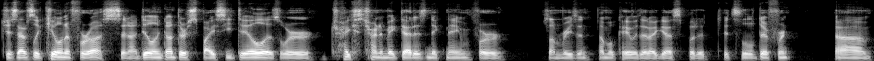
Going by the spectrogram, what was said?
just absolutely killing it for us. And uh, Dylan Guenther, Spicy Dill, as we're trying to make that his nickname for some reason. I'm okay with it, I guess, but it, it's a little different. Um,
